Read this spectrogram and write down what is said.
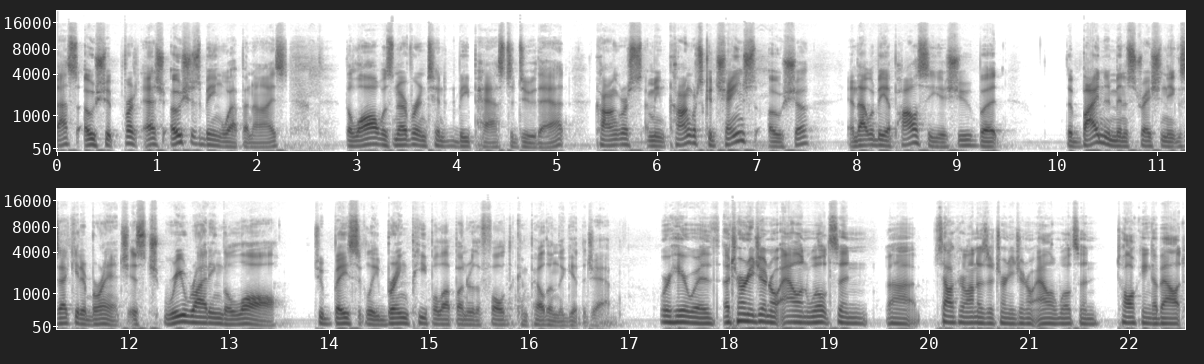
that's OSHA. First, OSHA's being weaponized. The law was never intended to be passed to do that. Congress, I mean, Congress could change OSHA, and that would be a policy issue. But the Biden administration, the executive branch, is rewriting the law to basically bring people up under the fold to compel them to get the jab. We're here with Attorney General Alan Wilson, uh, South Carolina's Attorney General Alan Wilson, talking about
